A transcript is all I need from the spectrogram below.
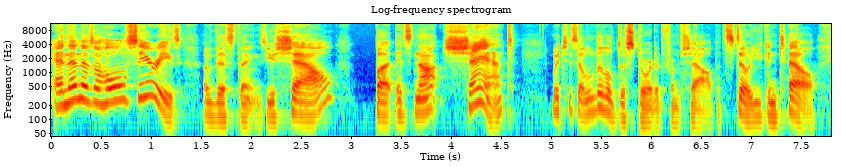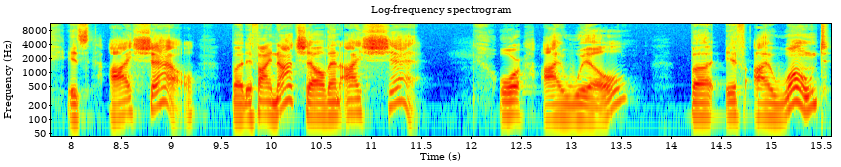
And then there's a whole series of these things. You shall, but it's not shan't, which is a little distorted from shall, but still you can tell it's I shall, but if I not shall, then I she. Or I will, but if I won't,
